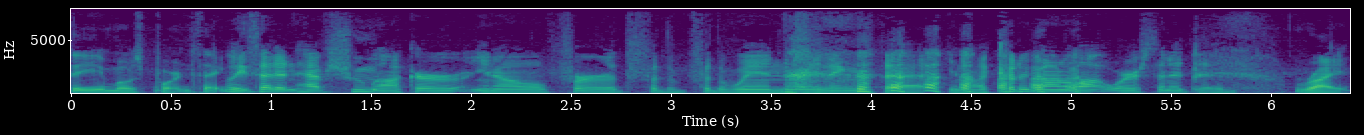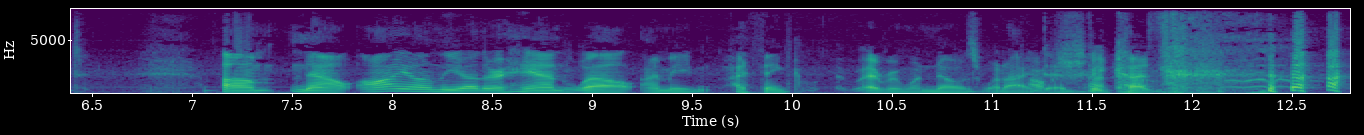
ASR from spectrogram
the most important thing. At least I didn't have Schumacher, you know, for for the for the win or anything like that. You know, it could have gone a lot worse than it did. Right. Um, now, I, on the other hand, well, I mean, I think everyone knows what I Oh, did because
